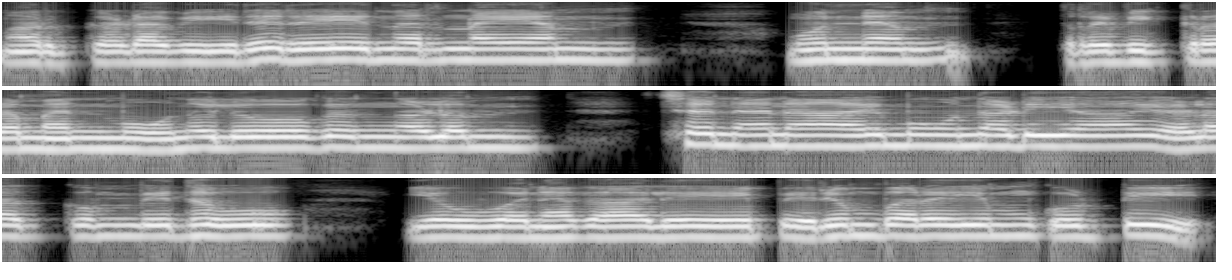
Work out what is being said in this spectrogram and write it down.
മർക്കട വീരരെ നിർണയം. മുന്നം ത്രിവിക്രമൻ മൂന്നു ലോകങ്ങളും ഛനനായി മൂന്നടിയായി ഇളക്കും വിധൗ. യൗവനകാലെ പെരുമ്പറയും കൊട്ടി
